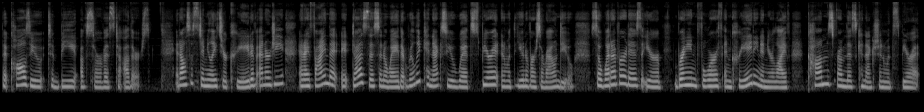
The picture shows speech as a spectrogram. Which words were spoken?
that calls you to be of service to others. It also stimulates your creative energy, and I find that it does this in a way that really connects you with spirit and with the universe around you. So, whatever it is that you're bringing forth and creating in your life comes from this connection with spirit.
